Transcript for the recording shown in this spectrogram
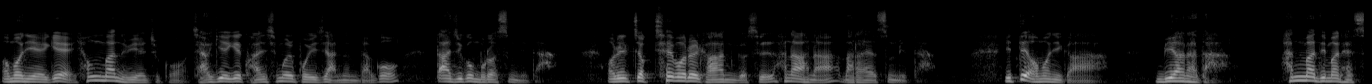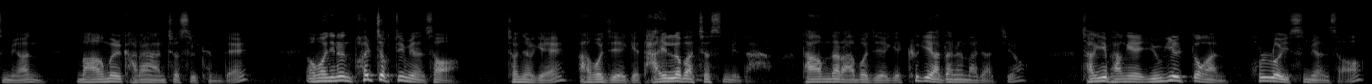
어머니에게 형만 위해주고 자기에게 관심을 보이지 않는다고 따지고 물었습니다. 어릴 적 체벌을 가한 것을 하나하나 말하였습니다. 이때 어머니가 미안하다 한마디만 했으면 마음을 가라앉혔을 텐데 어머니는 펄쩍 뛰면서 저녁에 아버지에게 다 일러 바쳤습니다. 다음 날 아버지에게 크게 야단을 맞았지요. 자기 방에 6일 동안 홀로 있으면서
